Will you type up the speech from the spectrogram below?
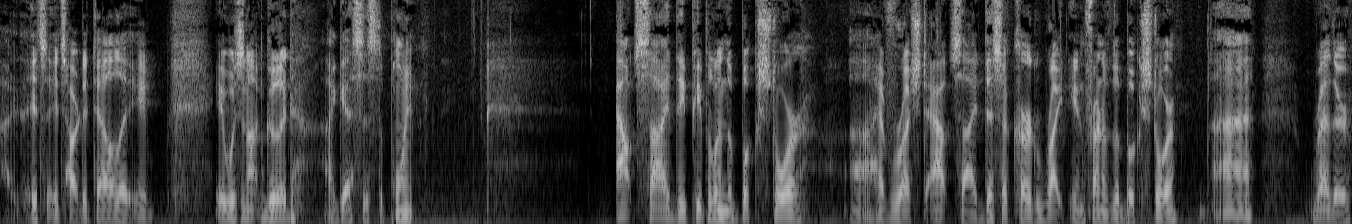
I, it's it's hard to tell. It it was not good. I guess is the point. Outside, the people in the bookstore uh, have rushed outside. This occurred right in front of the bookstore. Uh, rather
